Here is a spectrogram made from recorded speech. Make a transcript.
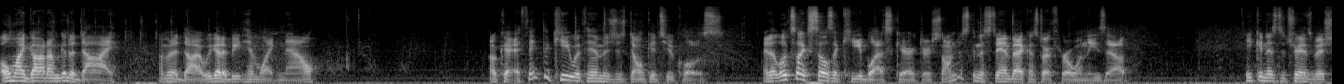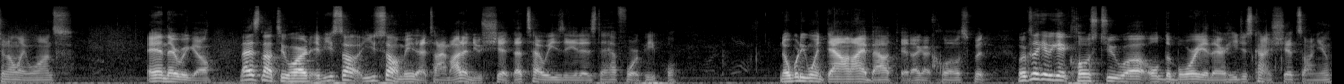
Oh my god, I'm gonna die. I'm gonna die. We gotta beat him like now. Okay, I think the key with him is just don't get too close. And it looks like Cell's a Ki Blast character, so I'm just gonna stand back and start throwing these out. He can instant transmission only once. And there we go. That's not too hard. If you saw you saw me that time, I didn't do shit. That's how easy it is to have four people. Nobody went down. I about did. I got close, but looks like if you get close to uh, old Dabura there, he just kind of shits on you.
